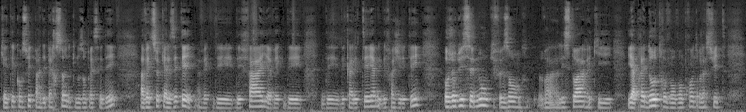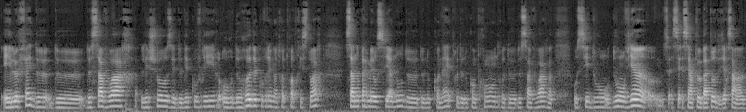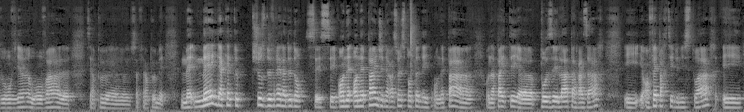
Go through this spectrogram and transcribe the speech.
qui a été construite par des personnes qui nous ont précédés, avec ce qu'elles étaient, avec des, failles, avec des, des, qualités, avec des fragilités. Aujourd'hui, c'est nous qui faisons voilà, l'histoire et qui et après d'autres vont, vont, prendre la suite. Et le fait de, de, de, savoir les choses et de découvrir ou de redécouvrir notre propre histoire, ça nous permet aussi à nous de, nous connaître, de nous comprendre, de, savoir aussi d'où on vient. C'est un peu bateau de dire ça, hein, d'où on vient, où on va, euh, c'est un peu, euh, ça fait un peu, mais, mais, mais il y a quelque chose de vrai là-dedans. On n'est pas une génération spontanée, on n'est pas, on n'a pas été euh, posé là par hasard, on fait partie d'une histoire, et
